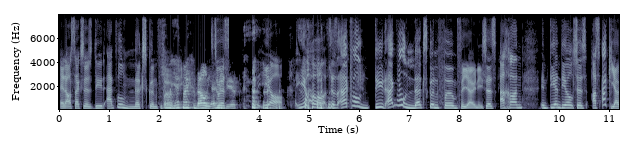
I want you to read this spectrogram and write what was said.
en dan sê ek soos dude ek wil niks Ja, confirm. jy het my gebel, jy Soos- weet. ja. Ja, soos ek wil dude, ek wil niks confirm vir jou nie. Soos ek gaan inteendeel soos as ek jou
